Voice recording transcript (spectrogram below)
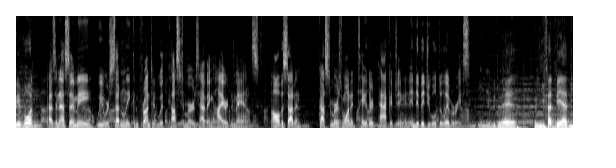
As an SME, we were suddenly confronted with customers having higher demands. All of a sudden, customers wanted tailored packaging and individual deliveries. individuell beliefert werden.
